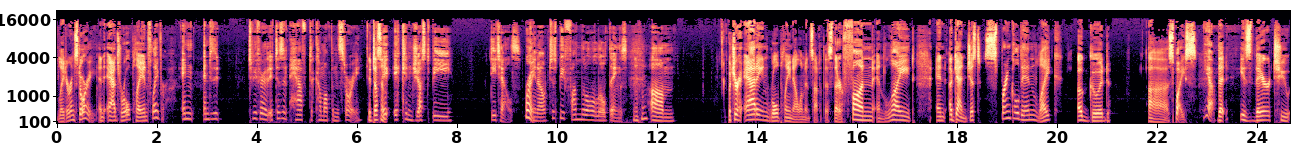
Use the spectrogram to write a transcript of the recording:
later in story and adds role play and flavor and and to, to be fair, it doesn't have to come up in the story. it doesn't It it can just be details, Right. You know, just be fun little little things. Um, but you're adding role playing elements out of this that are fun and light and again just sprinkled in like a good uh, spice Yeah. that is there to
